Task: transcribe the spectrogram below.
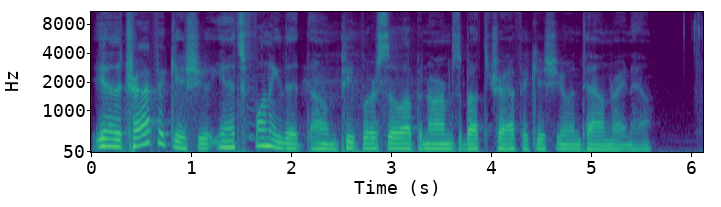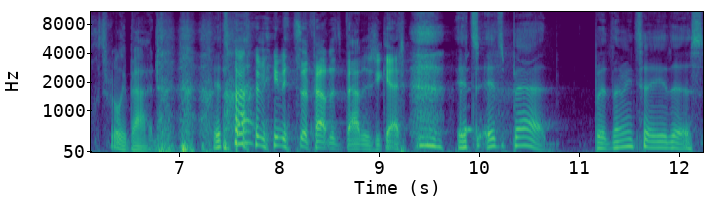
Yeah, the traffic issue. Yeah, it's funny that um, people are so up in arms about the traffic issue in town right now. It's really bad. It's I mean, it's about as bad as you get. It's it's bad, but let me tell you this,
